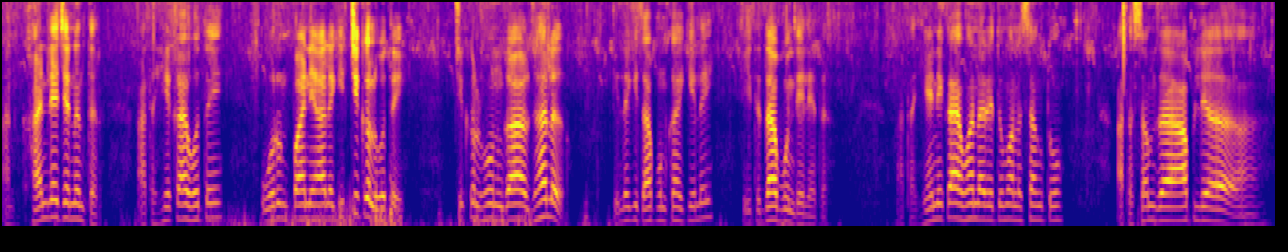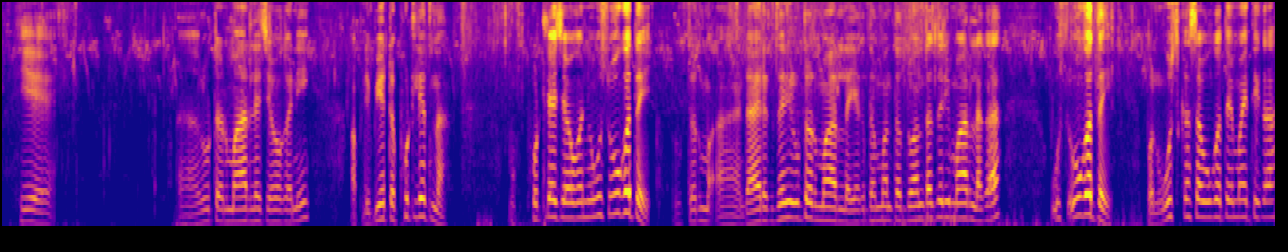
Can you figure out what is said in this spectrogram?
आणि खाणल्याच्या नंतर आता हे काय होतं आहे वरून पाणी आलं की चिखल होतं आहे चिखल होऊन गाळ झालं की लगेच आपण काय केलं आहे इथं दाबून दिले आता. आता ह्याने काय होणार आहे तुम्हाला सांगतो. आता समजा आपल्या हे रुटर मारल्याच्या वगाने आपली बेटं फुटलेत ना. मग फुटल्याच्या वगाने ऊस उगत आहे रुटर डायरेक्ट जरी रुटर मारला एकदा म्हणता दोनदा जरी मारला का ऊस उगत आहे. पण ऊस कसा उगत आहे माहिती का?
